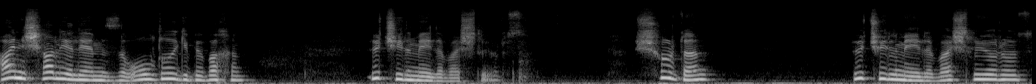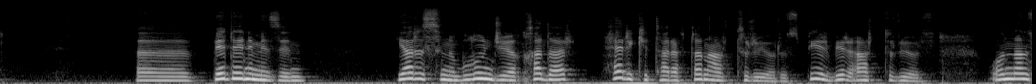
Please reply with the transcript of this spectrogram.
Aynı şal yeleğimizde olduğu gibi bakın 3 ilmeğiyle başlıyoruz. Şuradan 3 ilmeğiyle başlıyoruz. E, bedenimizin yarısını buluncaya kadar her iki taraftan arttırıyoruz. Bir bir arttırıyoruz. Ondan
